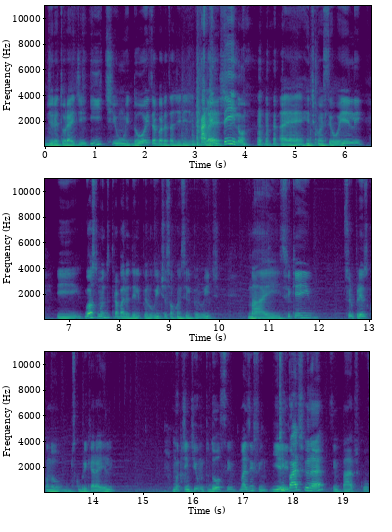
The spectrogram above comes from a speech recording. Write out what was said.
diretor aí de It 1 e 2, agora está dirigindo Flash. Argentino! é, a gente conheceu ele e gosto muito do trabalho dele pelo It, eu só conheci ele pelo It, mas fiquei surpreso quando descobri que era ele. Muito gentil, muito doce, mas enfim. E simpático, ele, né? Simpático,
